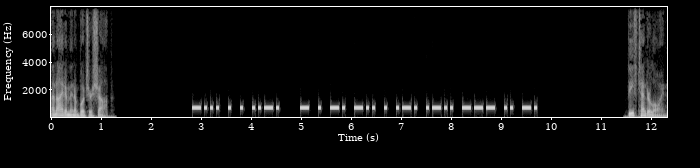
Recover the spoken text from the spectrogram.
An item in a butcher shop. Beef tenderloin.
